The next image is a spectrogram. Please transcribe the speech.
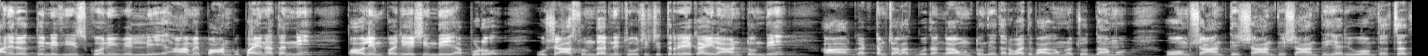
అనిరుద్ధుని తీసుకొని వెళ్ళి ఆమె పాన్పు పైన అతన్ని పవలింపజేసింది. అప్పుడు ఉషా సుందర్ని చూసి చిత్రరేఖ ఇలా అంటుంది. ఆ ఘట్టం చాలా అద్భుతంగా ఉంటుంది. తర్వాతి భాగంలో చూద్దాము. ఓం శాంతి శాంతి శాంతి. హరి ఓం తత్సత్.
